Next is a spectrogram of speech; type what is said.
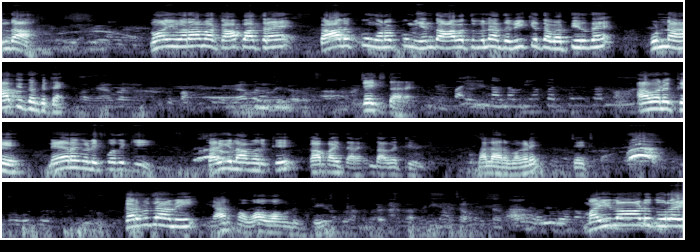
இந்தா நோய் வராம காப்பாத்துறேன். காலுக்கும் உனக்கும் எந்த ஆபத்தும் இல்லை. அந்த வீக்கத்தை வத்திருந்தேன். புண்ணை ஆத்தி தந்துட்டேன். ஜெயிச்சு தரேன். அவனுக்கு நேரங்கள் இப்போதைக்கு சரியில்லாம இருக்கு காப்பாற்றி தரேன். இந்த வெற்றி உண்டு. நல்லா இரு மகனே ஜெயிச்சுப்பா கர்மசாமி யாருப்பா வா வா உனக்கு மயிலாடுதுறை.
